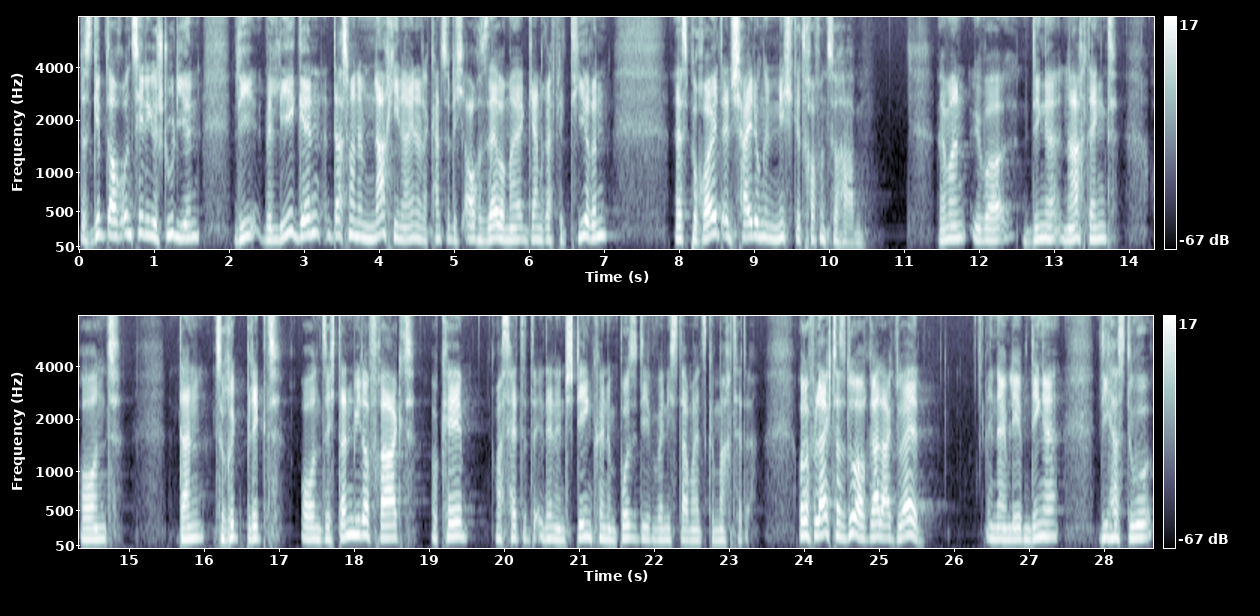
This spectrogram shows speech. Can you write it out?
Es gibt auch unzählige Studien, die belegen, dass man im Nachhinein, und da kannst du dich auch selber mal gern reflektieren, es bereut, Entscheidungen nicht getroffen zu haben wenn man über Dinge nachdenkt und dann zurückblickt und sich dann wieder fragt, okay, was hätte denn entstehen können im Positiven, wenn ich es damals gemacht hätte? Oder vielleicht hast du auch gerade aktuell in deinem Leben Dinge, die hast du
